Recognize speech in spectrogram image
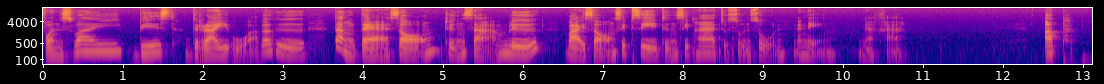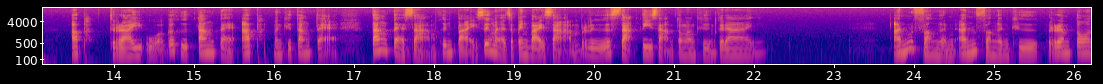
von zwei bis drei Uhr ก็คือตั้งแต่2ถึง3หรือ บ่าย2 14ถึง15.00 นั่นเองนะคะ up up drei Uhr ก็คือตั้งแต่ up มันคือตั้งแต่ตั้งแต่ 3 ขึ้นไป ซึ่งมันอาจจะเป็นบ่าย 3 หรือสะตี3ตอนกลางคืนก็ได้ anfangen anfangen คือเริ่มต้น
